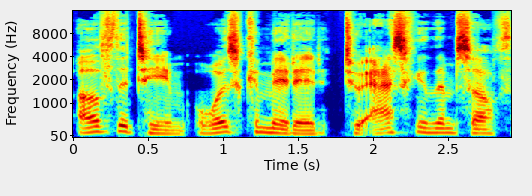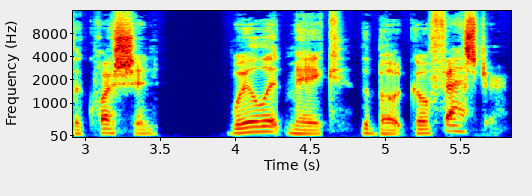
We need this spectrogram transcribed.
of the team was committed to asking themselves the question Will it make the boat go faster?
